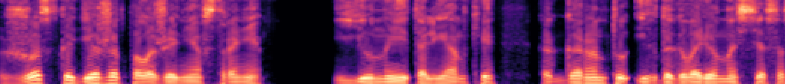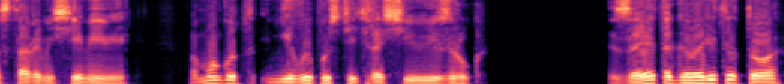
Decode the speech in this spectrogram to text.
жестко держат положение в стране. Юные итальянки, как гаранту их договоренности со старыми семьями, помогут не выпустить Россию из рук. За это говорит и то,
